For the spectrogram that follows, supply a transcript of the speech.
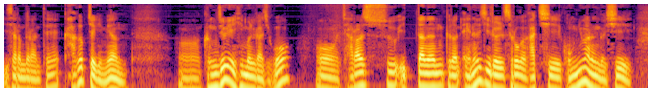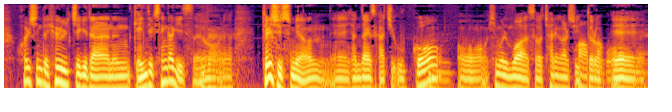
이 사람들한테 가급적이면 어, 긍정의 힘을 가지고 어, 잘할 수 있다는 그런 에너지를 서로가 같이 공유하는 것이 훨씬 더 효율적이라는 개인적 생각이 있어요. 네. 그래서 될 수 있으면 예, 현장에서 같이 웃고 음. 어, 힘을 모아서 촬영할 수 있도록 예. 네.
